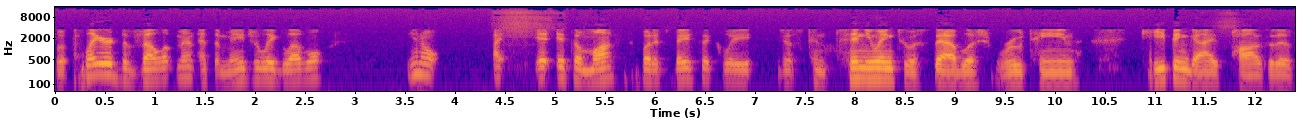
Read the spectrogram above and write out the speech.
But player development at the major league level, you know, I, it, it's a must, but it's basically just continuing to establish routine, keeping guys positive,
